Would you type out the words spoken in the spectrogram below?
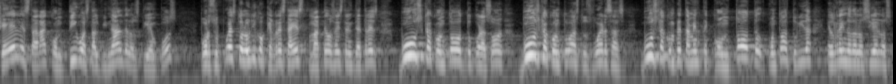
Él estará contigo hasta el final de los tiempos, por supuesto, lo único que resta es Mateo 6:33. Busca con todo tu corazón, busca con todas tus fuerzas, busca completamente con, todo, con toda tu vida el reino de los cielos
